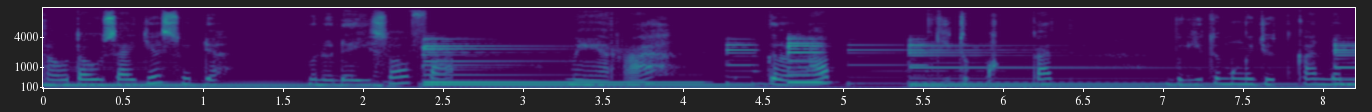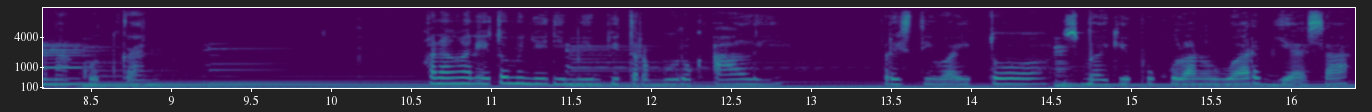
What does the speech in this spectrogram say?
tahu-tahu saja sudah menodai sofa, merah, gelap, gitu pekat, begitu mengejutkan dan menakutkan. Kenangan itu menjadi mimpi terburuk Ali. Peristiwa itu sebagai pukulan luar biasa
